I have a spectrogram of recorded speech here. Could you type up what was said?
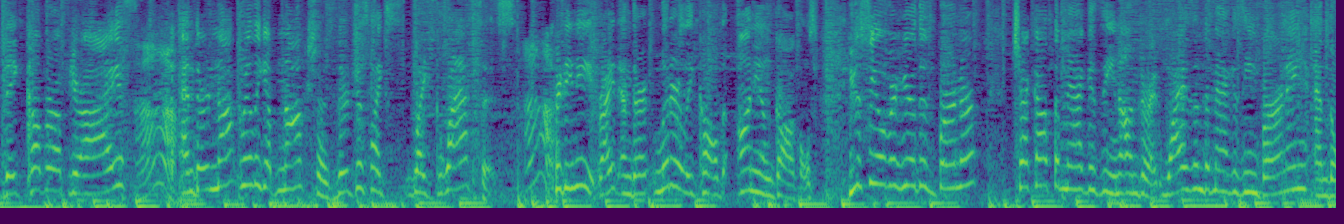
they cover up your eyes. Ah. And they're not really obnoxious. They're just like like glasses. Ah. Pretty neat, right? And they're literally called onion goggles. You see over here this burner? Check out the magazine under it. Why isn't the magazine burning and the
